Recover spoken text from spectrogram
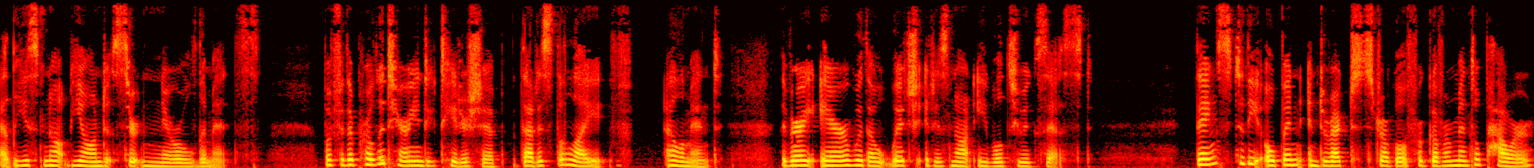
at least not beyond certain narrow limits. But for the proletarian dictatorship, that is the life element, the very air without which it is not able to exist. Thanks to the open and direct struggle for governmental power,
